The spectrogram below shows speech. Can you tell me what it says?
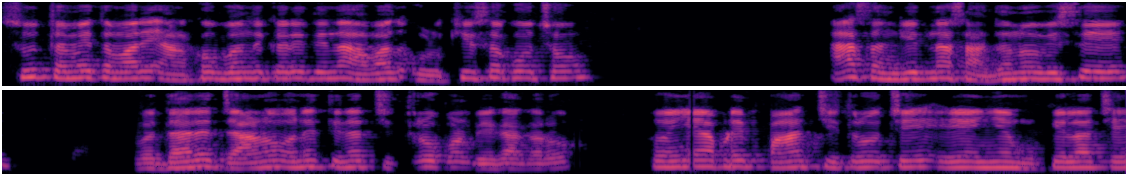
શું તમે તમારી આંખો બંધ કરી તેના અવાજ ઓળખી શકો છો? આ સંગીતના સાધનો વિશે વધારે જાણો અને તેના ચિત્રો પણ ભેગા કરો. તો અહીંયા આપણે પાંચ ચિત્રો છે, એ અહીંયા મૂકેલા છે,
